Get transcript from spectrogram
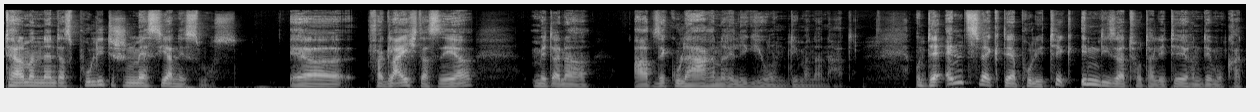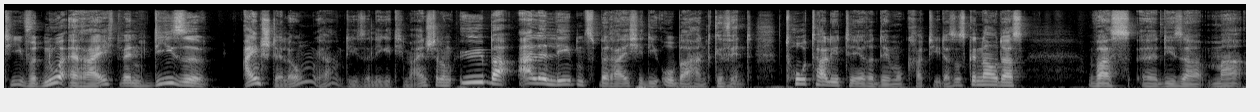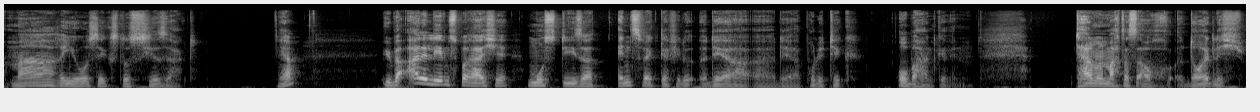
Thalmann nennt das politischen Messianismus. Er vergleicht das sehr mit einer Art säkularen Religion, die man dann hat. Und der Endzweck der Politik in dieser totalitären Demokratie wird nur erreicht, wenn diese Einstellung, ja, diese legitime Einstellung, über alle Lebensbereiche die Oberhand gewinnt. Totalitäre Demokratie. Das ist genau das, was äh, dieser Ma Mario Sixtus hier sagt. Ja? Über alle Lebensbereiche muss dieser Endzweck der, der, äh, der Politik Oberhand gewinnen. Thalmann macht das auch deutlich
